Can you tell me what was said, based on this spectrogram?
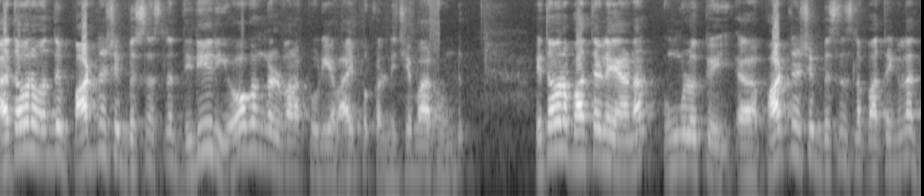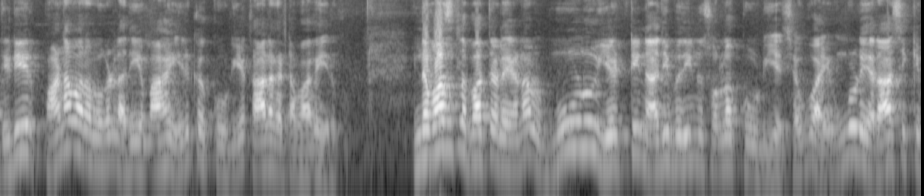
அது தவிர வந்து பார்ட்னர்ஷிப் பிஸ்னஸில் திடீர் யோகங்கள் வரக்கூடிய வாய்ப்புகள் நிச்சயமாக உண்டு. இது தவிர பார்த்தீங்களேயானால் உங்களுக்கு பார்ட்னர்ஷிப் பிஸ்னஸில் பார்த்தீங்கன்னா திடீர் பணவரவுகள் அதிகமாக இருக்கக்கூடிய காலகட்டமாக இருக்கும். இந்த மாதத்தில் பார்த்தீங்களேயானால் மூணு எட்டின் அதிபதின்னு சொல்லக்கூடிய செவ்வாய் உங்களுடைய ராசிக்கு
